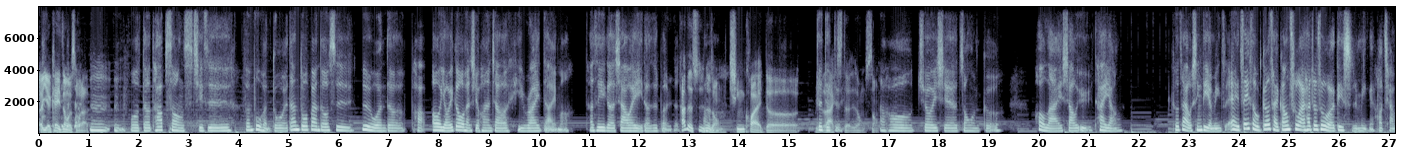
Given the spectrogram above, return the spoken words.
呃也可以这么说啦。嗯嗯，我的 top songs 其实分布很多哎，但多半都是。是日文的 pop 哦，有一个我很喜欢叫 Hirai 吗？他是一个夏威夷的日本人，他的是那种轻快的 relax 的这种 song，然后就一些中文歌。后来小雨太阳刻在我心底的名字，哎，这一首歌才刚出来，它就是我的第十名，哎，好强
